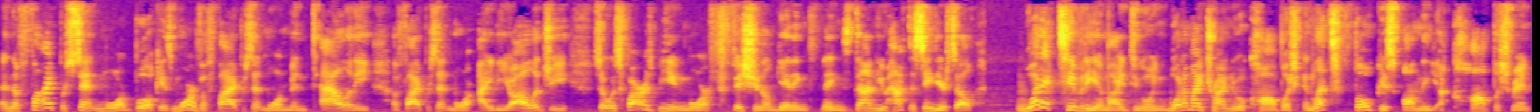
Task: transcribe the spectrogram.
And the 5% more book is more of a 5% more mentality, a 5% more ideology. So as far as being more efficient or getting things done, you have to say to yourself, what activity am I doing? What am I trying to accomplish? And let's focus on the accomplishment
